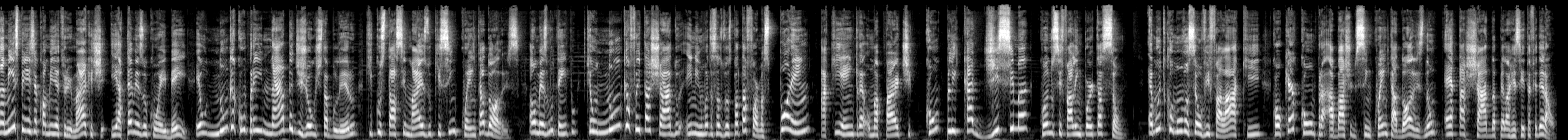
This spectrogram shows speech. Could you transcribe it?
Na minha experiência com a Miniature Market e até mesmo com o eBay, eu nunca comprei nada de jogo de tabuleiro que custasse mais do que 50 dólares. Ao mesmo tempo que eu nunca fui taxado em nenhuma dessas duas plataformas. Porém, aqui entra uma parte complicadíssima quando se fala em importação. É muito comum você ouvir falar que qualquer compra abaixo de 50 dólares não é taxada pela Receita Federal.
